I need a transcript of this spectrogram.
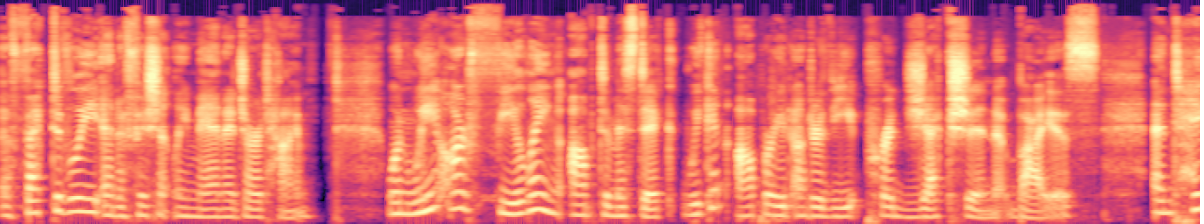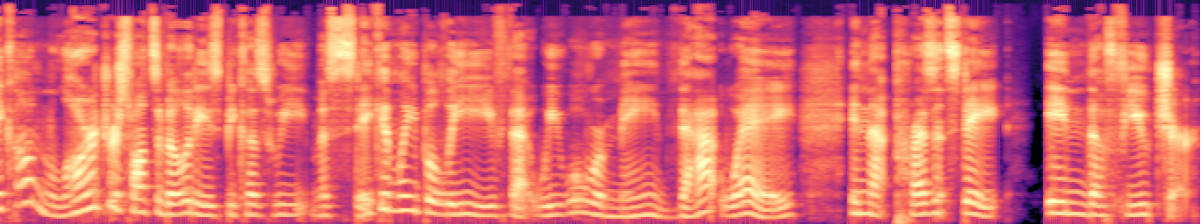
effectively and efficiently manage our time. When we are feeling optimistic, we can operate under the projection bias and take on large responsibilities because we mistakenly believe that we will remain that way in that present state in the future.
